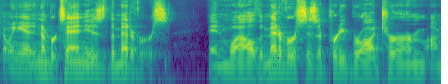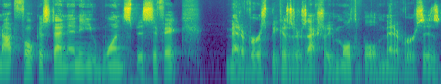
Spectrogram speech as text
Coming in at number 10 is the metaverse. And while the metaverse is a pretty broad term, I'm not focused on any one specific metaverse because there's actually multiple metaverses.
